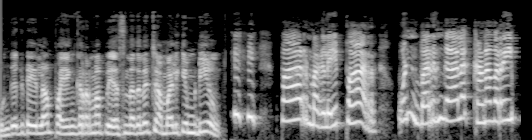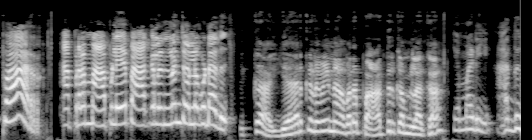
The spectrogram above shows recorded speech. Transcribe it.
உங்ககிட்ட எல்லாம் பயங்கரமா பேசினதானே சமாளிக்க முடியும். பார் மகளே பார். உன் வருங்கால கணவரை பார். அப்புறம் மாப்பிளைய பார்க்கலன்னு சொல்லக்கூடாது. அக்கா ஏற்கனவே நான் அவரை பார்த்திருக்கோம்லக்கா எம்மாடி அது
